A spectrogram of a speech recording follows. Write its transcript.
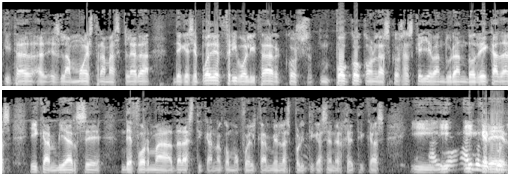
quizás es la muestra más clara de que se puede frivolizar un poco con las cosas que llevan durando décadas y cambiarse de forma drástica, ¿no? Como fue el cambio en las políticas energéticas y, creer.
